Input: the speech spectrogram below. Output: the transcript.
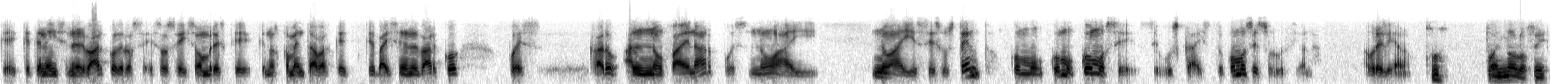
que, tenéis en el barco, de los, esos seis hombres que, nos comentabas que, vais en el barco, pues claro, al no faenar, pues no hay, no hay ese sustento. ¿Cómo, cómo, cómo se, se busca esto? ¿Cómo se soluciona, Aureliano? Pues no lo sé.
